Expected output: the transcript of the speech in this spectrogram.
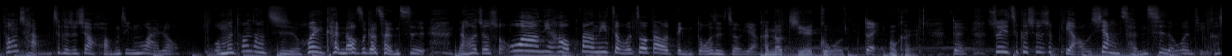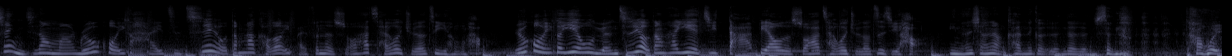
通常这个就叫黄金外露。我们通常只会看到这个层次，然后就说哇，你好棒，你怎么做到的？顶多是这样。看到结果，对，OK，对，所以这个就是表象层次的问题。可是你知道吗？如果一个孩子只有当他考到一百分的时候，他才会觉得自己很好；如果一个业务员只有当他业绩达标的时候，他才会觉得自己好。你能想想看，那个人的人生？他会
